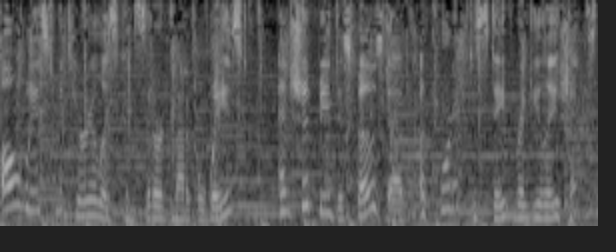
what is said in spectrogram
All waste material is considered medical waste and should be disposed of according to state regulations.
